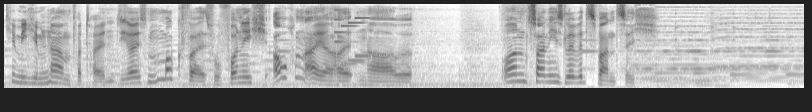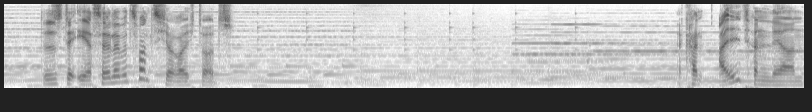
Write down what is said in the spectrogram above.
Ich habe mich im Namen verteilen. Sie heißen Mockweiß, wovon ich auch ein Ei erhalten habe. Und Sunny ist Level 20. Das ist der erste, der Level 20 erreicht hat. Er kann altern lernen.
